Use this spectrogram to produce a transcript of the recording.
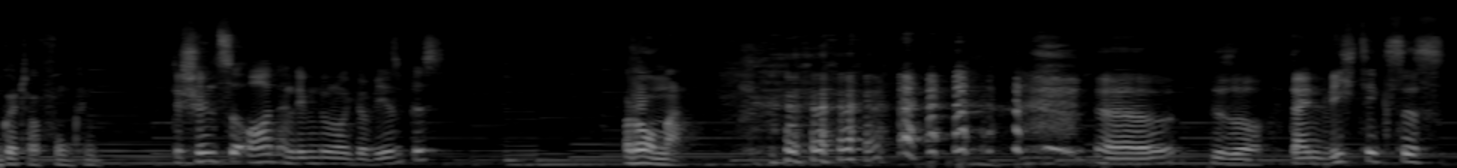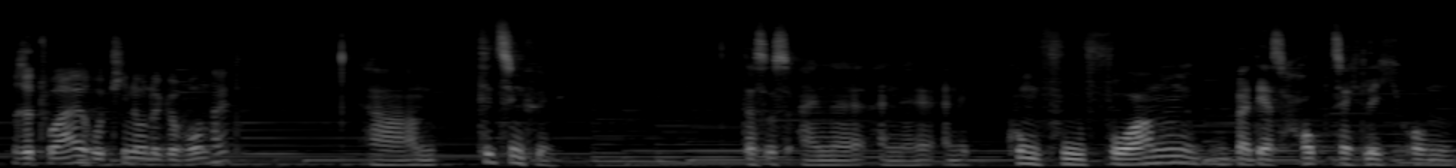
Götterfunken. Der schönste Ort, an dem du noch gewesen bist? Roma. äh, so. Dein wichtigstes Ritual, Routine oder Gewohnheit? Ähm, Titzenkühn. Das ist eine, eine, eine Kung-Fu-Form, bei der es hauptsächlich um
